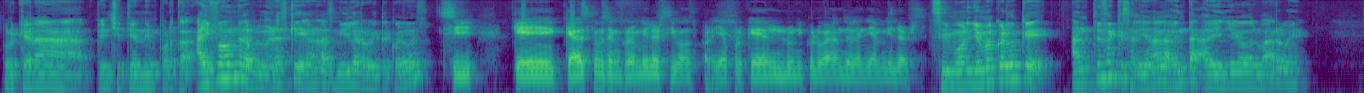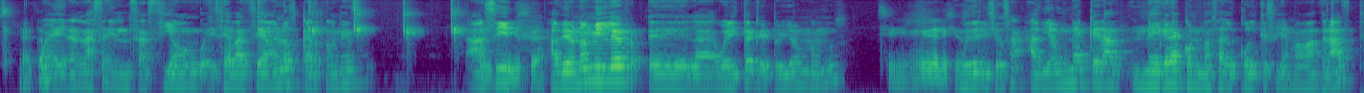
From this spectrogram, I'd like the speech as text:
Porque era pinche tienda importada. Ahí fue donde la primera vez que llegaron las Miller, güey, ¿te acuerdas? Sí, que cada vez que íbamos a comprar Millers íbamos para allá porque era el único lugar donde vendían Millers. Simón, yo me acuerdo que antes de que salieran a la venta habían llegado al bar, güey. Güey, era la sensación, güey. Se vaciaban los cartones. Así. Había una Miller, eh, la güerita que tú y yo amamos. Sí, muy delicioso. Muy deliciosa. Había una que era negra con más alcohol que se llamaba Draft.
